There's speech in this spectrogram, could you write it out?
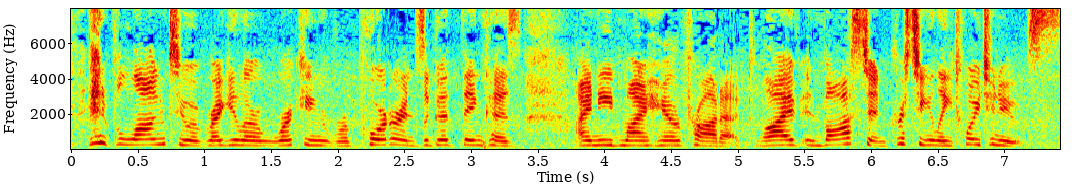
it belonged to a regular working reporter, and it's a good thing because I need my hair product. Live in Boston, Christine Lee, 22 News.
